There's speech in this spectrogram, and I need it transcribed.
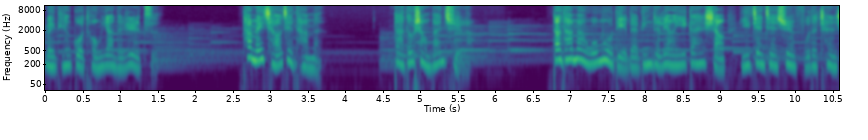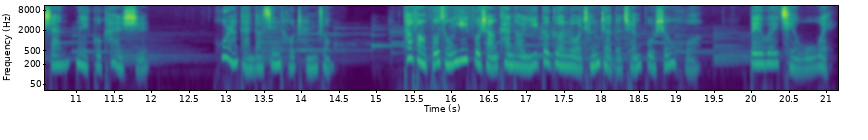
每天过同样的日子，他没瞧见他们，大都上班去了。当他漫无目的地盯着晾衣杆上一件件驯服的衬衫、内裤看时，忽然感到心头沉重。他仿佛从衣服上看到一个个裸成者的全部生活，卑微且无味。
